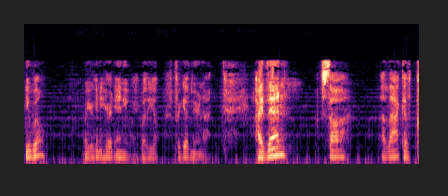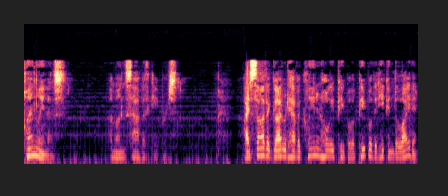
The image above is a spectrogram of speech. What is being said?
You will? Or you're going to hear it anyway, whether you'll forgive me or not. I then saw a lack of cleanliness among Sabbath keepers. I saw that God would have a clean and holy people, a people that He can delight in.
